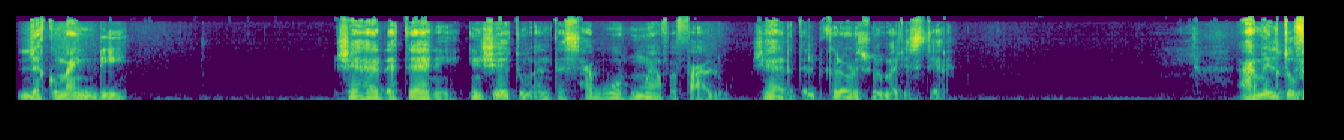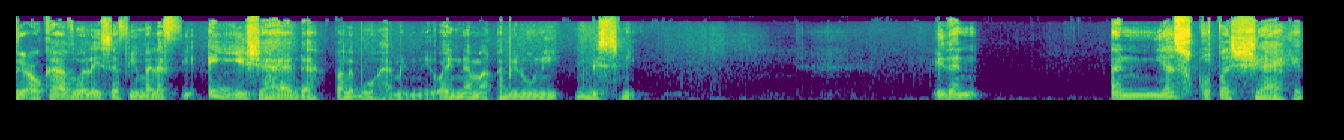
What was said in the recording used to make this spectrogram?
لكم عندي شهادتان. إن شئتم أن تسحبوهما فافعلوا. شهادة البكالوريوس والماجستير. عملت في عكاظ وليس في ملف أي شهادة طلبوها مني وإنما قبلوني باسمي. إذا أن يسقط الشاهد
